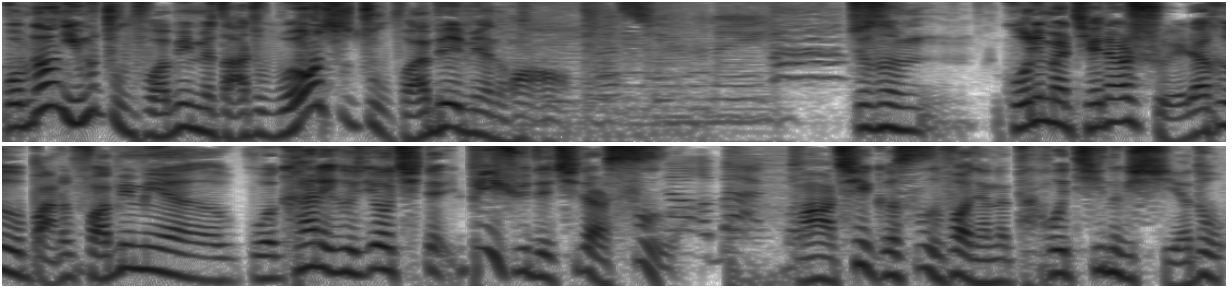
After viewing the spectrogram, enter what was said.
我不知道你们煮方便面咋煮？我要是煮方便面的话啊，就是锅里面添点水，然后把那个方便面锅开了以后，要切点，必须得切点丝啊，切个丝放进来，它会提那个咸度。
